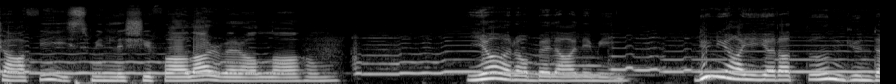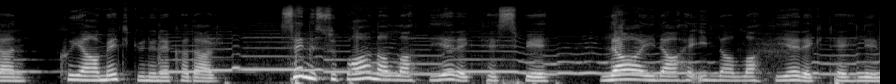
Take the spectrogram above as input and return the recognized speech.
Şafi isminle şifalar ver Allah'ım. Ya Rabbel Alemin, dünyayı yarattığın günden kıyamet gününe kadar seni Sübhanallah diyerek tesbih, La ilahe illallah diyerek tehlil,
